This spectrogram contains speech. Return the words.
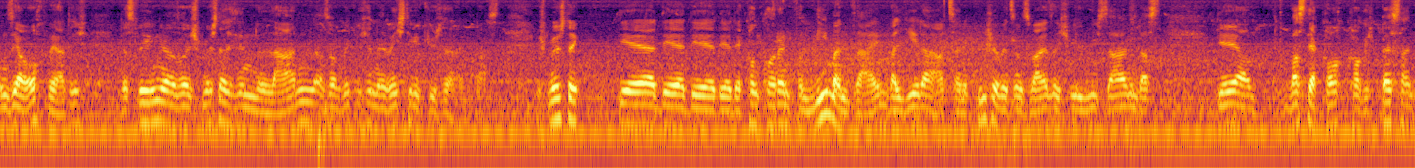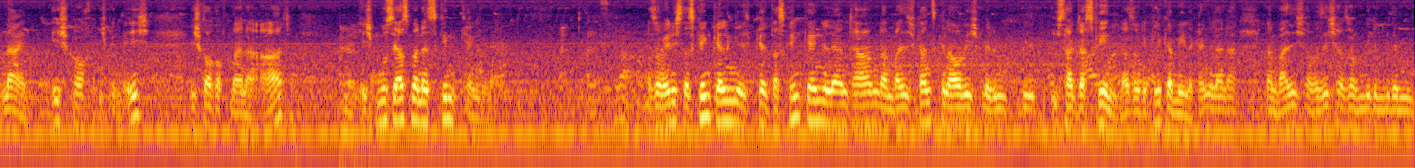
und sehr hochwertig. Deswegen, also ich möchte, dass in den Laden also wirklich eine richtige Küche reinpasst. Ich möchte der, der, der, der, der Konkurrent von niemand sein, weil jeder hat seine Küche, beziehungsweise ich will nicht sagen, dass der, was der kocht, koche ich besser. Nein, ich koche, ich bin ich, ich koche auf meine Art ich muss erstmal das Kind kennenlernen. Also wenn ich das Kind, das kind kennengelernt habe, dann weiß ich ganz genau, wie ich mit dem, ich sage das Kind, also die Klickermehle kennengelernt habe, dann weiß ich aber sicher also mit, dem, mit, dem,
